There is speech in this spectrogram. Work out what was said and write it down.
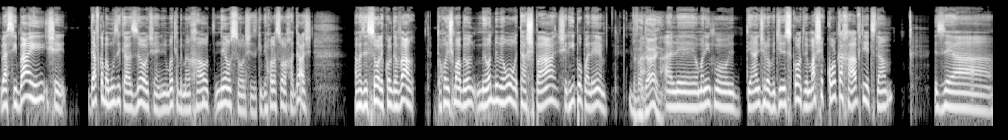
והסיבה היא דווקא במוזיקה הזאת, שאני אומרת לה במרכאות neo-soul, שזה כביכול ה soul החדש, אבל זה soul לכל דבר, אתה יכול לשמוע מאוד, מאוד בבירור את ההשפעה של היפ-הופ עליהם. בוודאי. על, על uh, אומנים כמו דיאנג'לו וג'ילי סקוט, ומה שכל כך אהבתי אצלם, זה ה...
